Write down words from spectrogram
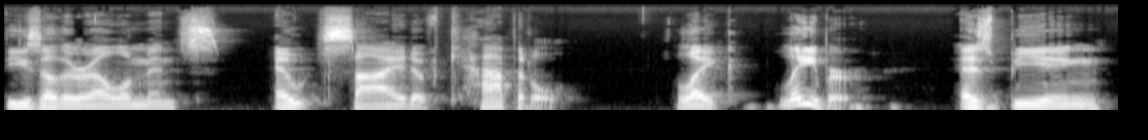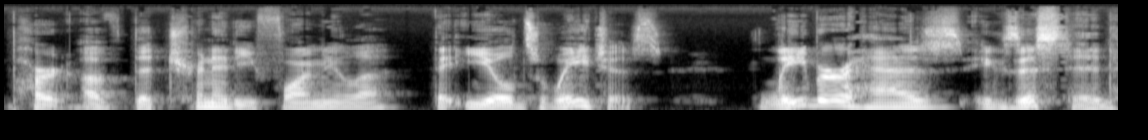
these other elements outside of capital, like labor, as being part of the Trinity formula that yields wages. Labor has existed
